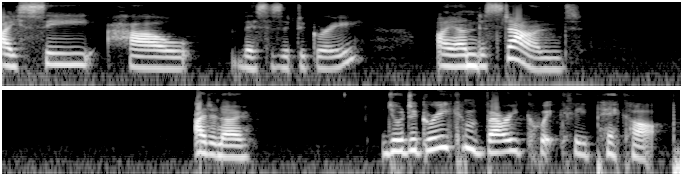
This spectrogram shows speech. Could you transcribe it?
I see how this is a degree. I understand. I don't know. Your degree can very quickly pick up.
